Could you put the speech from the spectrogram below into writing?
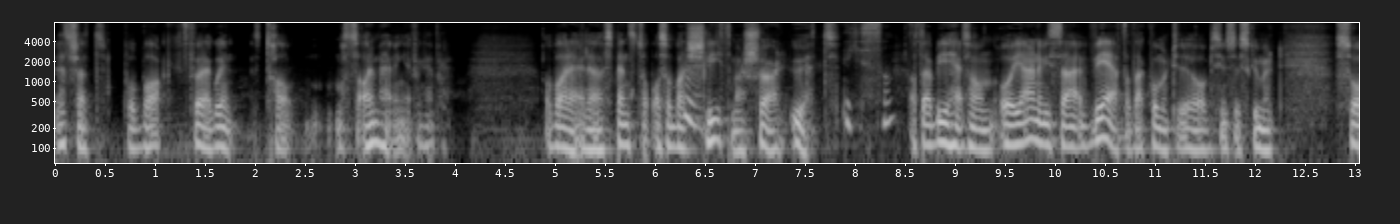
rett og slett på bak, før jeg går inn, ta masse armhevinger, f.eks bare, eller spensthopp, altså bare mm. slite meg sjøl ut. Ikke sant? At jeg blir helt sånn, Og gjerne hvis jeg vet at jeg kommer til å synes det er skummelt, så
